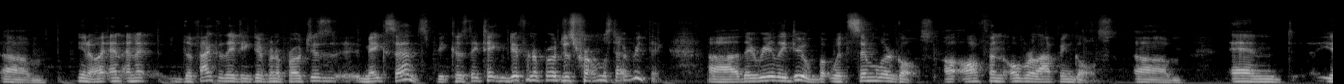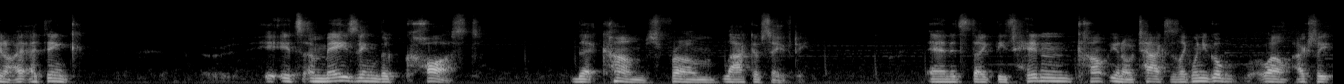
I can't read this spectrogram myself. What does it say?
um, you know, and and it, the fact that they take different approaches makes sense because they take different approaches for almost everything. Uh, they really do, but with similar goals, uh, often overlapping goals. Um, and you know, I, I think it's amazing the cost that comes from lack of safety and it's like these hidden you know taxes. Like when you go well actually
